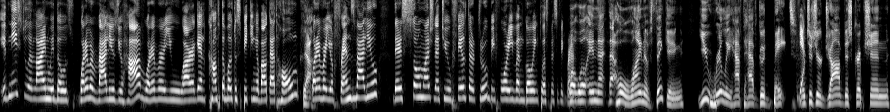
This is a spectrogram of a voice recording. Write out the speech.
it needs to align with those whatever values you have, whatever you are again comfortable to speaking about at home, Yeah. whatever your friends value. There's so much that you filter through before even going to a specific brand. Well, well, in that that whole line of thinking, you really have to have good bait, Yeah. which is your job description.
